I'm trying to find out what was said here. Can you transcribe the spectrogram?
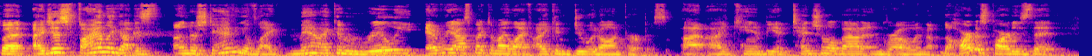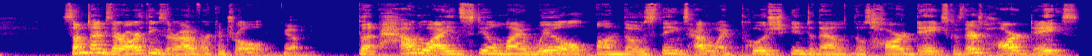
But I just finally got this understanding of like, man, I can really, every aspect of my life, I can do it on purpose. I, I can be intentional about it and grow. And the, the hardest part is that sometimes there are things that are out of our control. Yeah. But how do I instill my will on those things? How do I push into that, those hard days? Because there's hard days.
